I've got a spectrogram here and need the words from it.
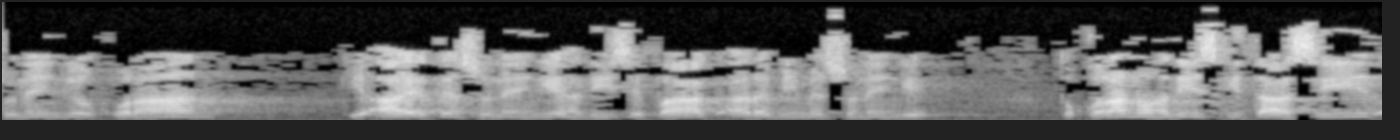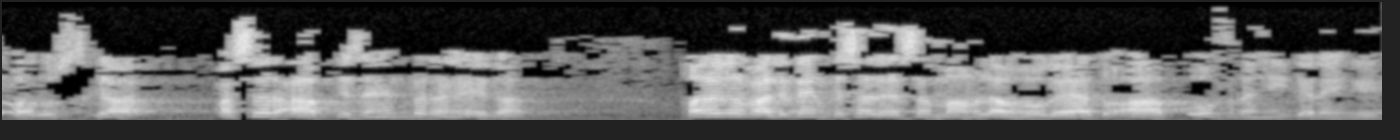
سنیں گے قرآن کی آیتیں سنیں گے، حدیث پاک عربی میں سنیں گے، تو قرآن و حدیث کی تاثیر اور اس کا اثر آپ کے ذہن پر رہے گا۔ اور اگر والدین کے ساتھ ایسا معاملہ ہو گیا تو آپ اف نہیں کریں گے،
